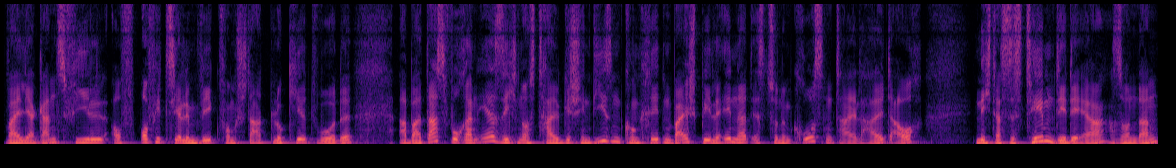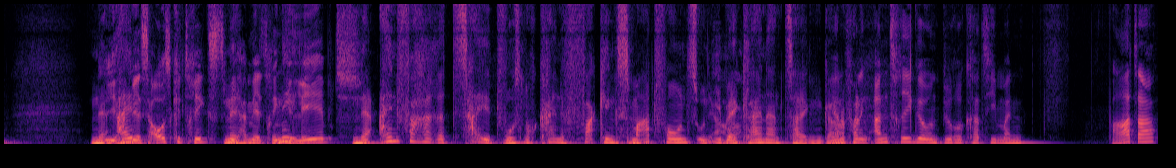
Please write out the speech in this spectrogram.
weil ja ganz viel auf offiziellem Weg vom Staat blockiert wurde. Aber das, woran er sich nostalgisch in diesem konkreten Beispiel erinnert, ist zu einem großen Teil halt auch nicht das System DDR, sondern eine Wie haben wir es ausgetrickst? Nee, Wie haben wir drin nee. gelebt? eine einfachere Zeit, wo es noch keine fucking Smartphones und eBay Kleinanzeigen gab. Ja, und vor allem Anträge und Bürokratie. Mein Vater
